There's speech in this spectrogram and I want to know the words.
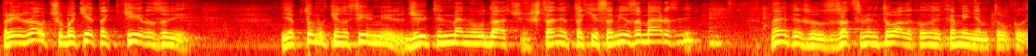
Приїжджав чоботі такі розові, як в тому кінофільмі «Джентльмени удачі». Штани такі самі замерзлі. Знаєте, зацементували, коли вони камінням товкли.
